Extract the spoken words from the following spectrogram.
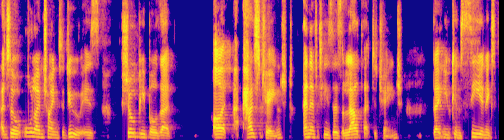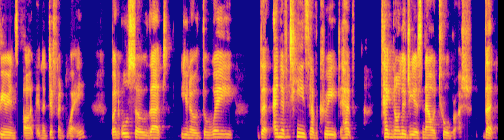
And so all I'm trying to do is show people that art has changed. NFTs has allowed that to change, that you can see and experience art in a different way, but also that, you know, the way that NFTs have created, have technology is now a tool brush that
